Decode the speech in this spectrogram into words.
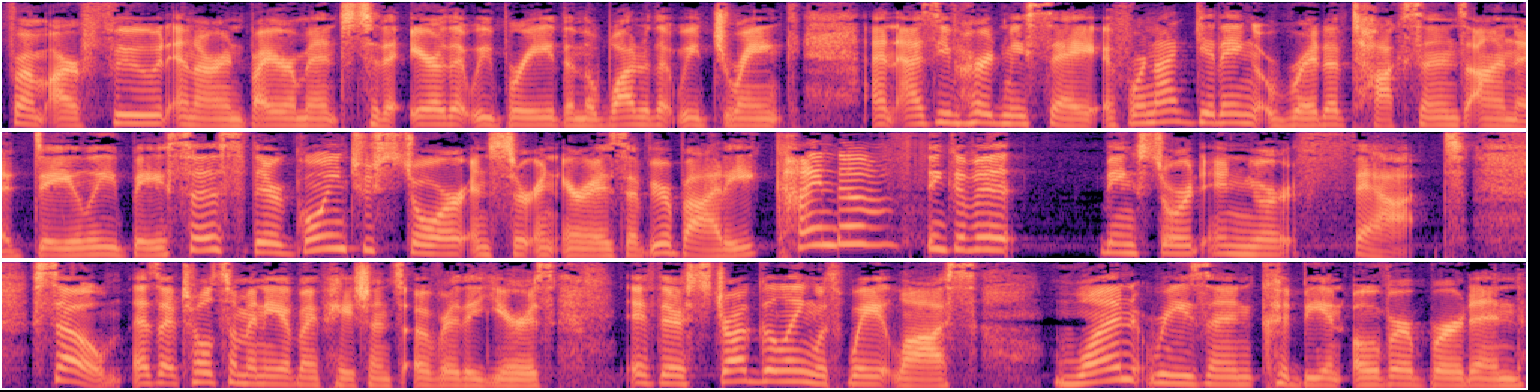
from our food and our environment to the air that we breathe and the water that we drink. And as you've heard me say, if we're not getting rid of toxins, on a daily basis, they're going to store in certain areas of your body. Kind of think of it being stored in your fat. So, as I've told so many of my patients over the years, if they're struggling with weight loss, one reason could be an overburdened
